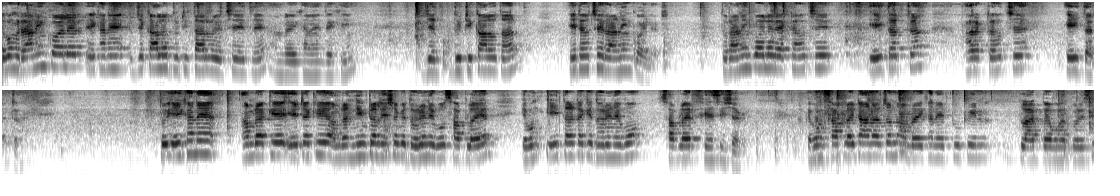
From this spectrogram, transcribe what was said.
এবং রানিং কয়েলের এখানে যে কালো দুটি তার রয়েছে, এই যে আমরা এখানে দেখি, যে দুটি কালো তার, এটা হচ্ছে রানিং কয়েলের তো রানিং কয়েলের একটা হচ্ছে এই তারটা, আর একটা হচ্ছে এই তারটা। তো এইখানে আমরাকে এটাকে আমরা নিউট্রাল হিসেবে ধরে নেব সাপ্লাইয়ের এবং এই তারটাকে ধরে নেব সাপ্লাইয়ের ফেস হিসাবে। এবং সাপ্লাইটা আনার জন্য আমরা এখানে টু পিন প্লাগ ব্যবহার করেছি।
